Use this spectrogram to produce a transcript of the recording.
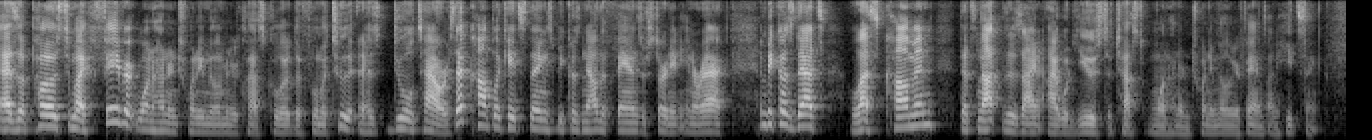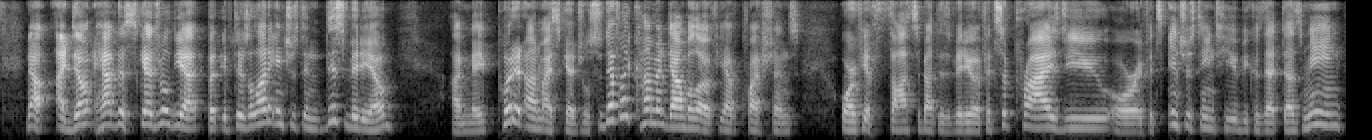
as opposed to my favorite 120 millimeter class cooler, the Fuma 2 that has dual towers. That complicates things because now the fans are starting to interact. And because that's less common, that's not the design I would use to test 120 millimeter fans on a heatsink. Now, I don't have this scheduled yet, but if there's a lot of interest in this video, I may put it on my schedule. So definitely comment down below if you have questions or if you have thoughts about this video, if it surprised you or if it's interesting to you, because that does mean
